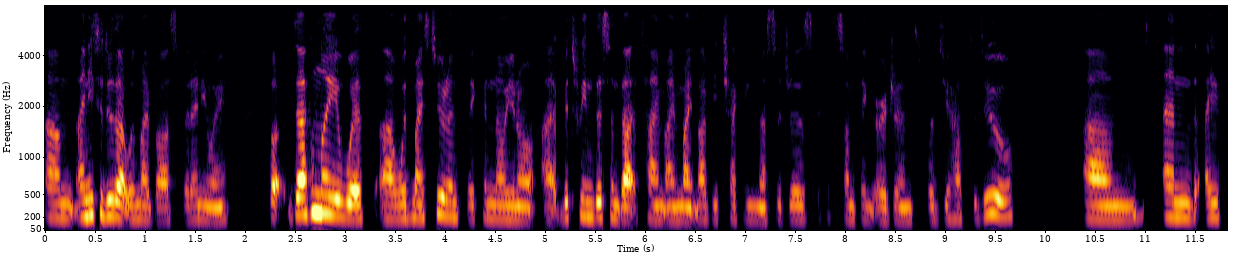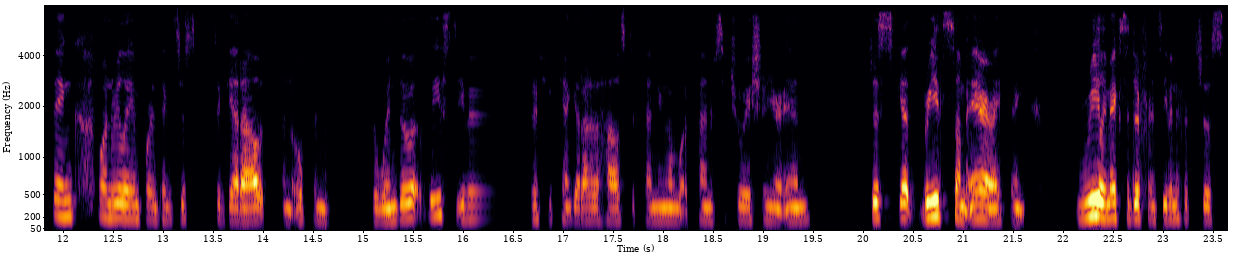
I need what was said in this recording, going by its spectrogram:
Um, I need to do that with my boss, but anyway, but definitely with uh, with my students, they can know, you know, uh, between this and that time, I might not be checking messages. If it's something urgent, what do you have to do? Um, and I think one really important thing is just to get out and open the window at least, even if you can't get out of the house, depending on what kind of situation you're in. Just get breathe some air, I think really makes a difference, even if it's just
